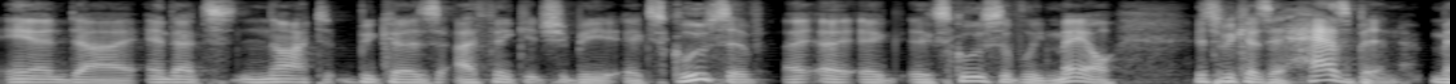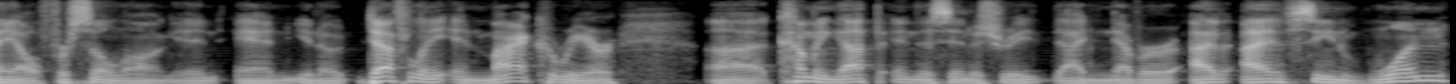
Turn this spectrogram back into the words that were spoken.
and uh, and that's not because I think it should be exclusive uh, uh, exclusively male. It's because it has been male for so long, and and you know definitely in my career uh, coming up in this industry, I never I've I've seen one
